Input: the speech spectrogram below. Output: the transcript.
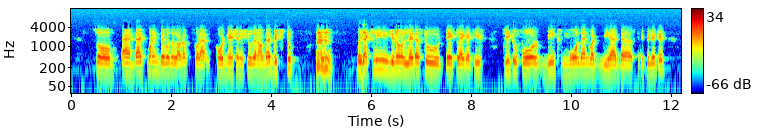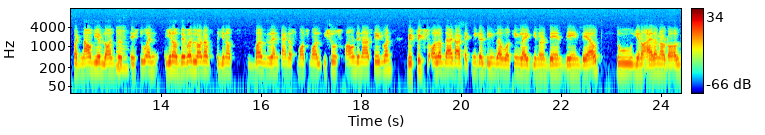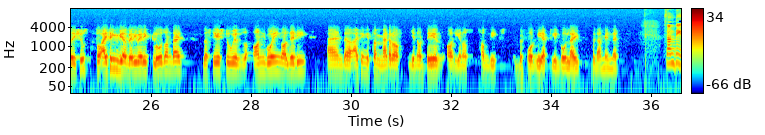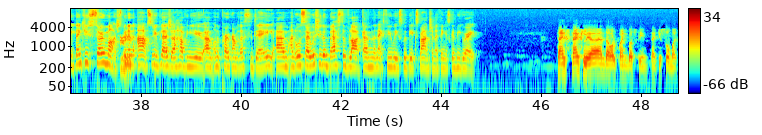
So at that point, there was a lot of co- coordination issues and all that, which took, which actually, you know, led us to take like at least three to four weeks more than what we had uh, stipulated but now we have launched the mm. stage two and you know there were a lot of you know bugs and kind of small small issues found in our stage one we fixed all of that our technical teams are working like you know day in day in day out to you know iron out all the issues so i think we are very very close on that the stage two is ongoing already and uh, i think it's a matter of you know days or you know some weeks before we actually go live with our mainnet Sandeep, thank you so much. It's been an absolute pleasure having you um, on the program with us today. Um, and also, I wish you the best of luck um, in the next few weeks with the expansion. I think it's going to be great. Thanks. Thanks, Leah, and the Altcoin Buzz team. Thank you so much.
